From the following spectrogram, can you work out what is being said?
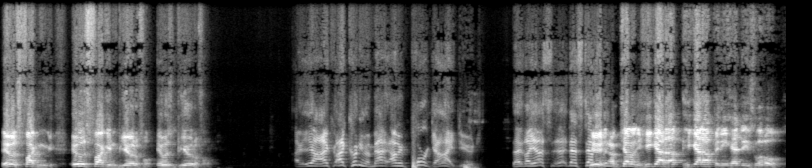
It was fucking, it was fucking beautiful. It was beautiful. Yeah, I, I couldn't even imagine. I mean, poor guy, dude. That, like that's that- that's definitely. Dude, I'm telling you, he got up, he got up and he had these little,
